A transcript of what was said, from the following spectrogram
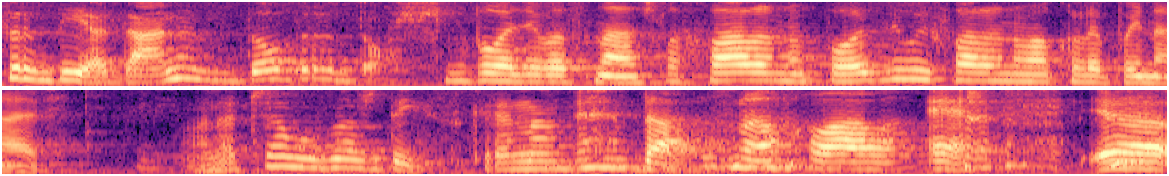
Srbija danas, dobrodošla. Bolje vas našla. Hvala na pozivu i hvala na ovako lepoj najavi. A na čemu znaš da je iskrena? Da, znam, hvala. E, e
